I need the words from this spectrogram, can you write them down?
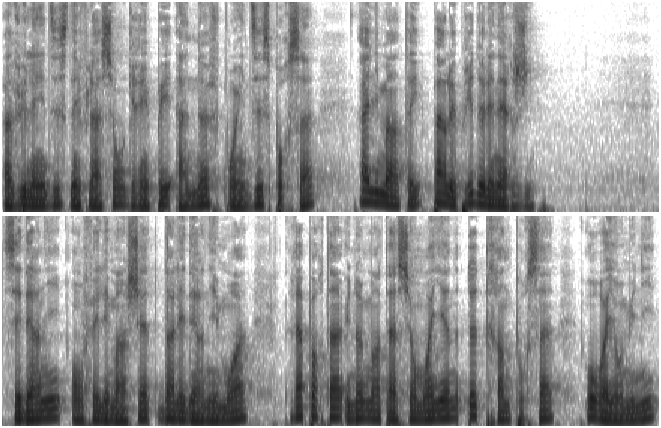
a vu l'indice d'inflation grimper à 9,10% alimenté par le prix de l'énergie. Ces derniers ont fait les manchettes dans les derniers mois rapportant une augmentation moyenne de 30% au Royaume-Uni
